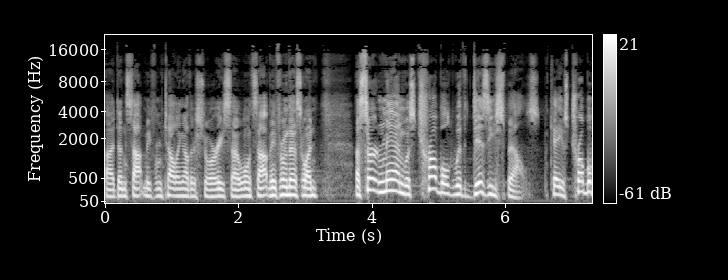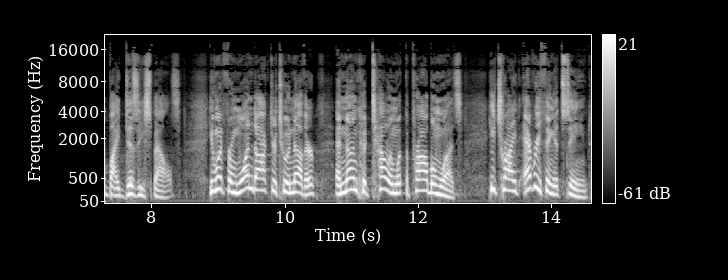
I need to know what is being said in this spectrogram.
Uh, it doesn't stop me from telling other stories, so it won't stop me from this one. A certain man was troubled with dizzy spells. Okay, he was troubled by dizzy spells. He went from one doctor to another, and none could tell him what the problem was. He tried everything, it seemed.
